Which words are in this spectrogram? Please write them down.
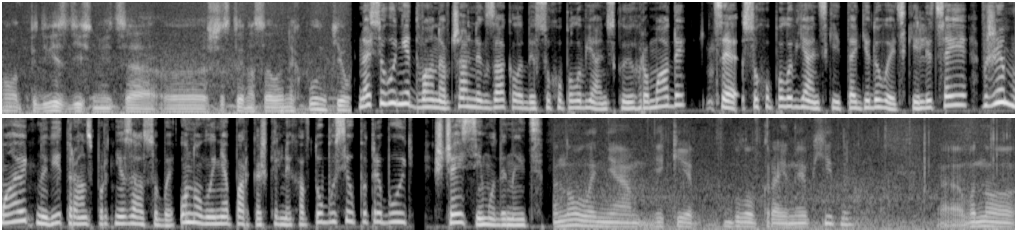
От, підвіз здійснюється е, шести населених пунктів. На сьогодні два навчальних заклади Сухополов'янської громади це Сухополов'янський та Дідовецький ліцеї вже мають нові транспортні засоби. Оновлення парка шкільних автобусів потребують ще сім одиниць. Оновлення, яке було вкрай необхідне, е, воно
